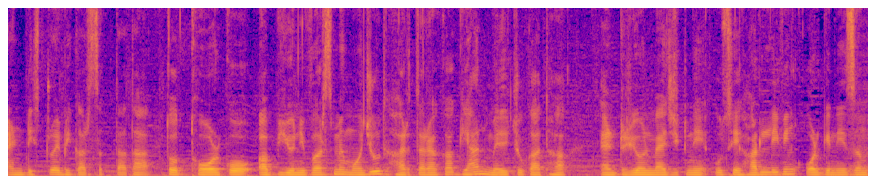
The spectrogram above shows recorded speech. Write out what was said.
एंड डिस्ट्रॉय भी कर सकता था। तो थोर को अब यूनिवर्स में मौजूद हर तरह का ज्ञान मिल चुका था। एंड रियोन मैजिक ने उसे हर लिविंग ऑर्गेनिज्म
